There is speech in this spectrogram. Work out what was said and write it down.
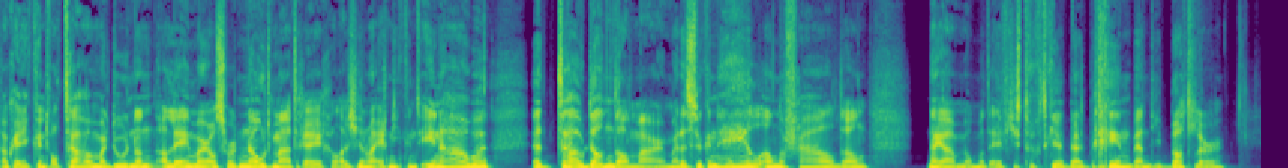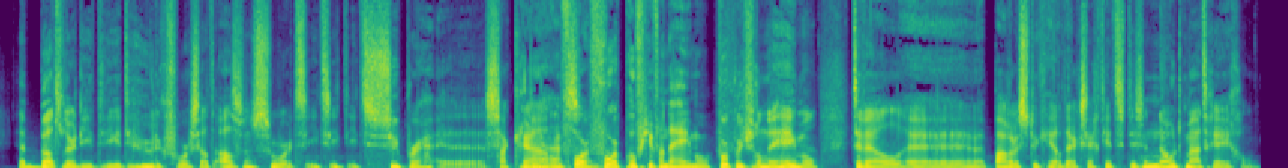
Oké, je kunt wel trouwen, maar doe dan alleen maar als soort noodmaatregel. Als je nou echt niet kunt inhouden, trouw dan dan maar. Maar dat is natuurlijk een heel ander verhaal dan... Nou ja, om het eventjes terug te keren bij het begin, ben die butler... Butler die, die het huwelijk voorstelt als een soort iets, iets, iets super eh sacraals. Ja, een voor, voorproefje van de hemel. voorproefje van de hemel. Terwijl eh, Paulus natuurlijk heel duidelijk zegt, het is- het is een noodmaatregel.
